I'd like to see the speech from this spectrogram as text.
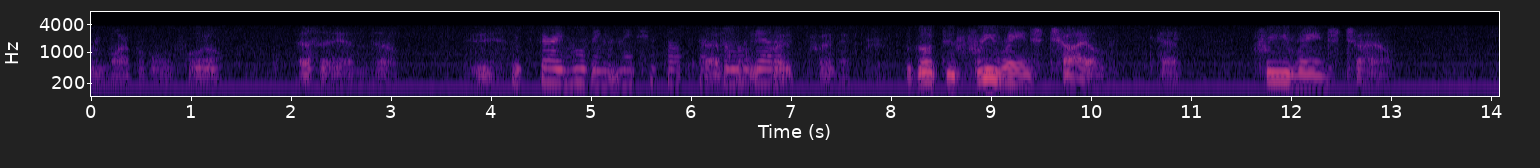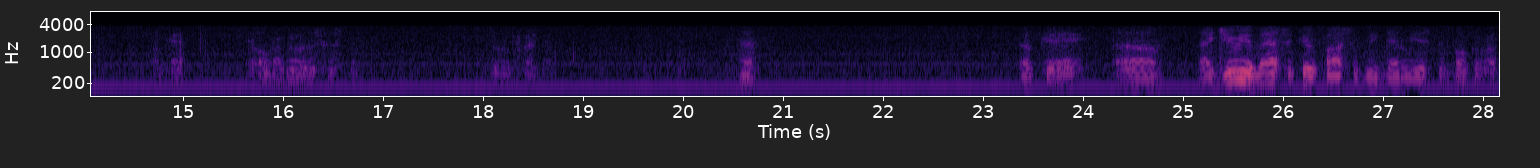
remarkable photo. essay, and uh, It's very moving. It makes you so have to look absolutely at it. frightening. We'll go to free range child. Okay, free range child. Okay, overgrow the system. Frightening. Huh. Okay. Um, Nigeria massacre possibly deadliest in Boko Haram.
